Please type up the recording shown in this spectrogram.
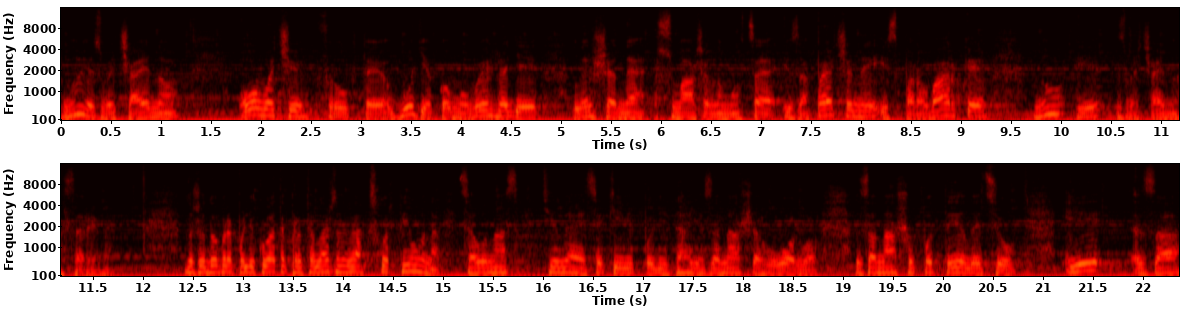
ну і звичайно овочі, фрукти в будь-якому вигляді, лише не смаженому. Це і запечений, і з пароварки, ну і звичайно сирими. Дуже добре полікувати протилежний знак скорпіона. Це у нас тілець, який відповідає за наше горло, за нашу потилицю і за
